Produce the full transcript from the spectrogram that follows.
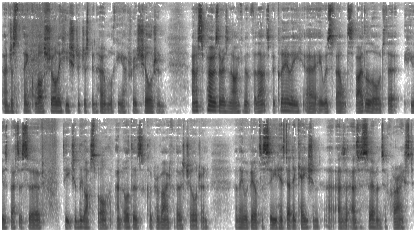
and just think, well, surely he should have just been home looking after his children. And I suppose there is an argument for that, but clearly uh, it was felt by the Lord that he was better served teaching the gospel and others could provide for those children and they would be able to see his dedication uh, as, a, as a servant of Christ.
